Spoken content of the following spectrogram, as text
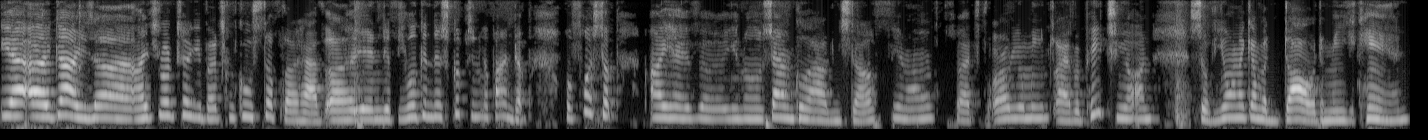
Yeah, uh, guys, uh, I just want to tell you about some cool stuff that I have. Uh, and if you look in the description, you'll find them. Well, first up, I have, uh, you know, SoundCloud and stuff, you know, so that's for audio means. I have a Patreon, so if you want to give a dollar to me, you can.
